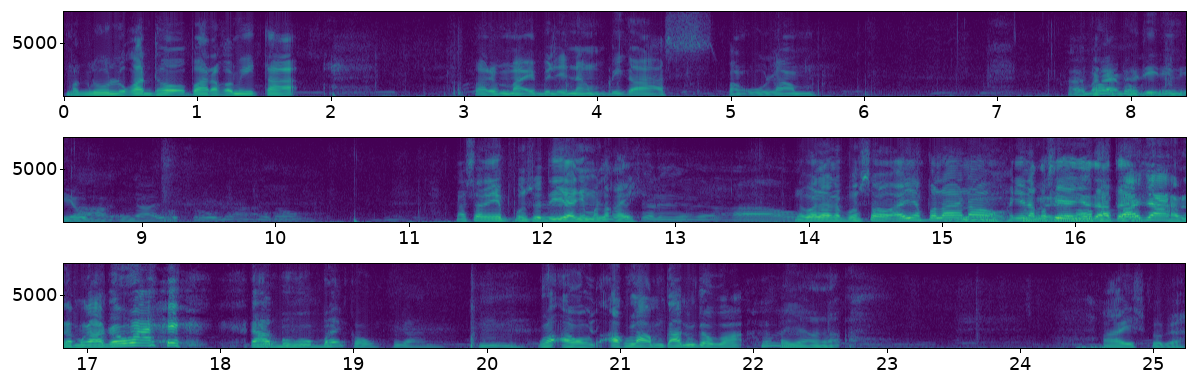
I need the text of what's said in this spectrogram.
Maglulukad ho para kumita. Para maibili ng bigas, pang ulam. Marami ho din niyog. Inayos, wala, ano. Nasaan na yung punso diyan yung malaki? Nawala na punso. Ayan pala ano. Yan ako sa inyo dati. Papaya, wala magagawa eh. Ah, bububay ko. Yan. Mm, Wa, ako, ako lang, ang daming gawa. Kaya nga. Ayos baga.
